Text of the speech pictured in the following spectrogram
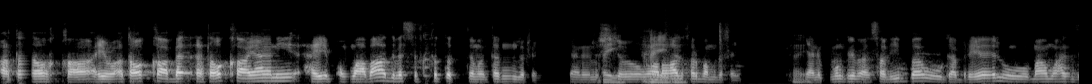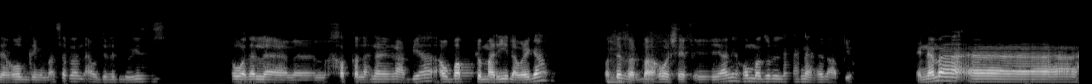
أتوقع أيوه أتوقع ب... أتوقع يعني هيبقوا مع بعض بس في خطة ثلاث مدافعين يعني مش مع بعض في أربع مدافعين. يعني ممكن يبقى صليبا وجابرييل ومعاهم واحد زي هولدنج مثلا أو ديفيد لويز. هو ده ال- ال- الخطة اللي إحنا هنلعب بيها. أو بابلو ماري لو رجع. وات بقى هو شايف إيه يعني. هم دول اللي إحنا هنلعب بيهم. إنما آه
